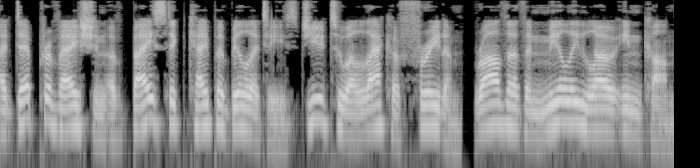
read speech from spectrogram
a deprivation of basic capabilities due to a lack of freedom, rather than merely low income.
